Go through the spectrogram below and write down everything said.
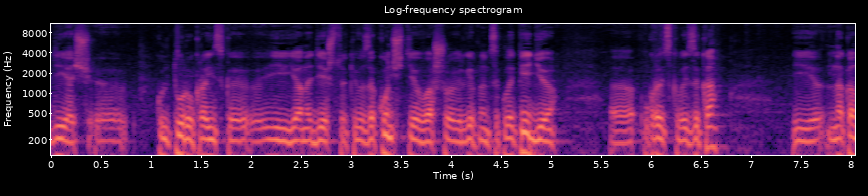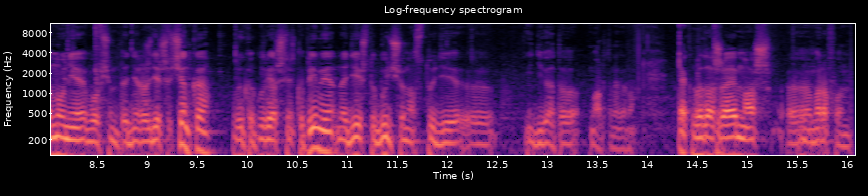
дияч э, культуры украинской. И я надеюсь, что таки вы закончите вашу великолепную энциклопедию э, украинского языка. И накануне, в общем-то, дня рождения Шевченко, вы, как лауреат Шевченковской премии, надеюсь, что будете еще на студии э, и 9 марта, наверное. так Продолжаем наш э, марафон.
